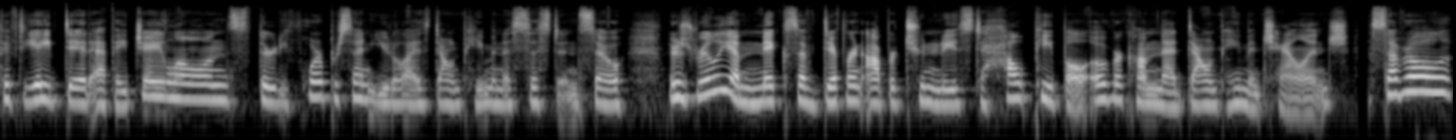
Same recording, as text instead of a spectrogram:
58 did FHA loans, 34% utilized down payment assistance. So there's really a mix of different opportunities to help people overcome that down payment challenge. Several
